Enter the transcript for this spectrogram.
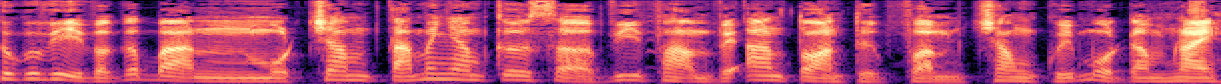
Thưa quý vị và các bạn, 185 cơ sở vi phạm về an toàn thực phẩm trong quý 1 năm nay.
